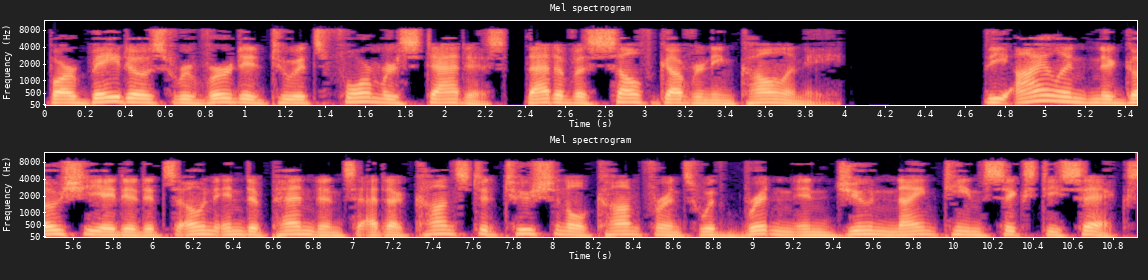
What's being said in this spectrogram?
Barbados reverted to its former status, that of a self-governing colony. The island negotiated its own independence at a constitutional conference with Britain in June 1966.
